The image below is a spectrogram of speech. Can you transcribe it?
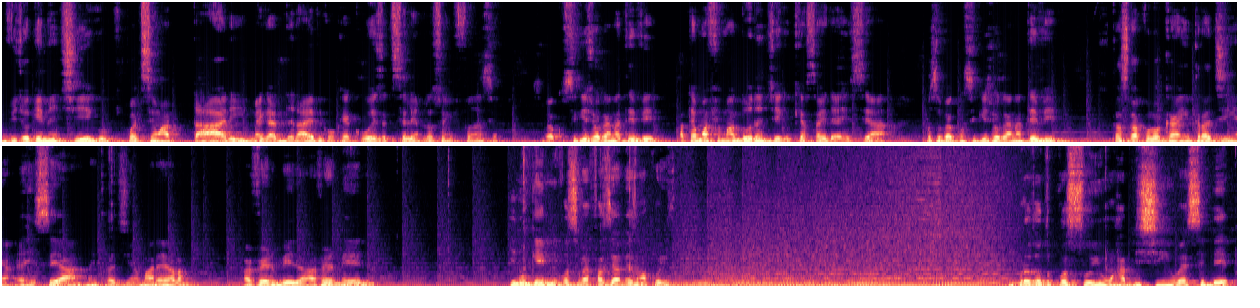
um videogame antigo, que pode ser um Atari, Mega Drive, qualquer coisa que você lembra da sua infância, você vai conseguir jogar na TV. Até uma filmadora antiga que é a saída RCA, você vai conseguir jogar na TV. Então você vai colocar a entradinha RCA na entradinha amarela, a vermelha na vermelha, e no game você vai fazer a mesma coisa. O produto possui um rabichinho USB,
